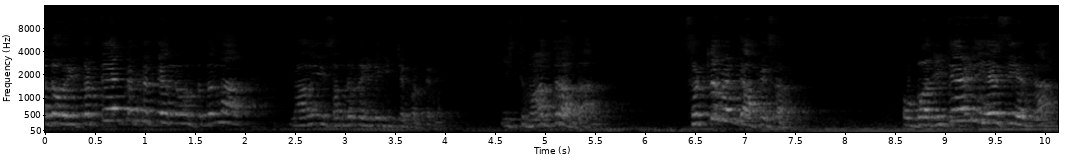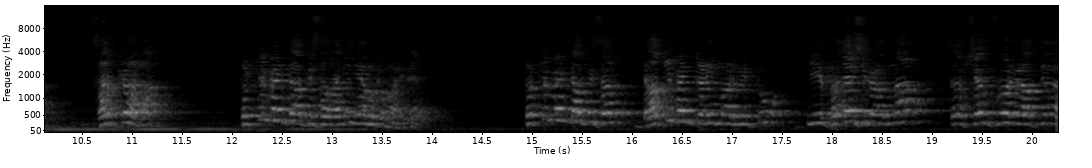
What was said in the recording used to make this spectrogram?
ಅದು ಅವರಿಗೆ ತಟ್ಟೆ ತಟ್ಟುತ್ತೆ ಅನ್ನುವಂಥದ್ದನ್ನ ನಾನು ಈ ಸಂದರ್ಭ ಹೇಳಿಕ್ಕೆ ಇಚ್ಛೆ ಪಡ್ತೇನೆ. ಇಷ್ಟು ಮಾತ್ರ ಅಲ್ಲ ಸೆಟ್ಲ್ಮೆಂಟ್ ಆಫೀಸರ್ ಒಬ್ಬ ರಿಟೈರ್ಡ್ ಎ ಸಿಯನ್ನ ಸರ್ಕಾರ ಸೆಟ್ಲ್ಮೆಂಟ್ ಆಫೀಸರ್ ಆಗಿ ನೇಮಕ ಮಾಡಿದೆ. ಸೆಟ್ಲ್ಮೆಂಟ್ ಆಫೀಸರ್ ಡಾಕ್ಯುಮೆಂಟ್ ರೆಡಿ ಮಾಡಿಬಿಟ್ಟು ಈ ಪ್ರದೇಶಗಳನ್ನ ಸೆಕ್ಷನ್ ಫೋರ್ ವ್ಯಾಪ್ತಿಯಿಂದ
